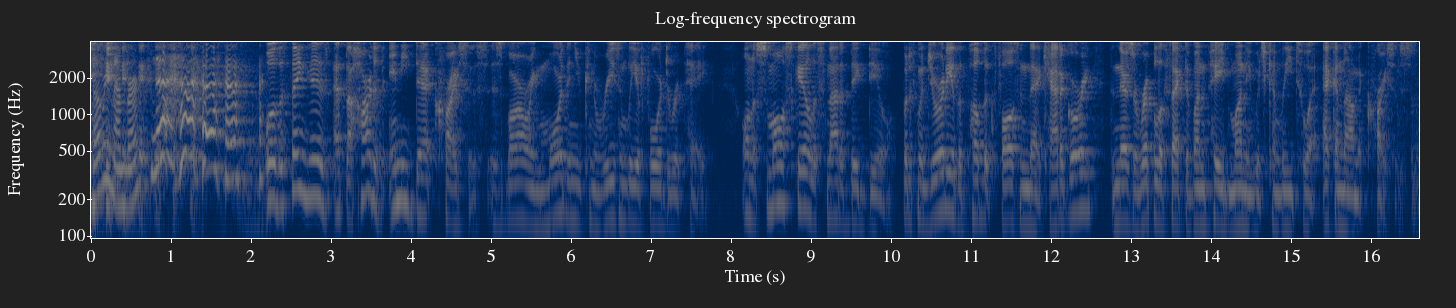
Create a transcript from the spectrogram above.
They'll remember. well, the thing is, at the heart of any debt crisis is borrowing more than you can reasonably afford to repay. On a small scale, it's not a big deal, but if majority of the public falls in that category, then there's a ripple effect of unpaid money which can lead to an economic crisis.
